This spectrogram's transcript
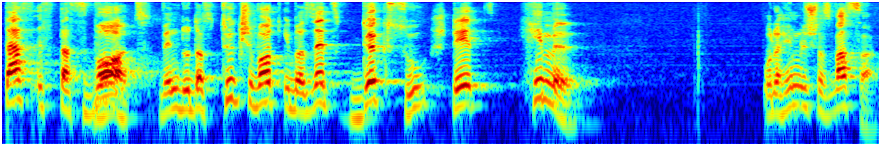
Das ist das Wort. Wenn du das türkische Wort übersetzt, Göksu steht Himmel. Oder himmlisches Wasser.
